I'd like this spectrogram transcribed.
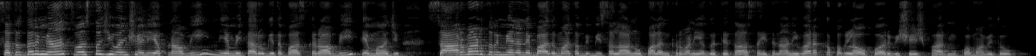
સત્ર દરમિયાન સ્વસ્થ જીવનશૈલી અપનાવવી, નિયમિત આરોગ્ય તપાસ કરાવવી તેમજ સારવાર દરમિયાન અને બાદમાં તબીબી સલાહનું પાલન કરવાની અગત્યતા સહિતના નિવારક પગલાઓ પર વિશેષ ભાર મૂકવામાં આવ્યો હતો.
